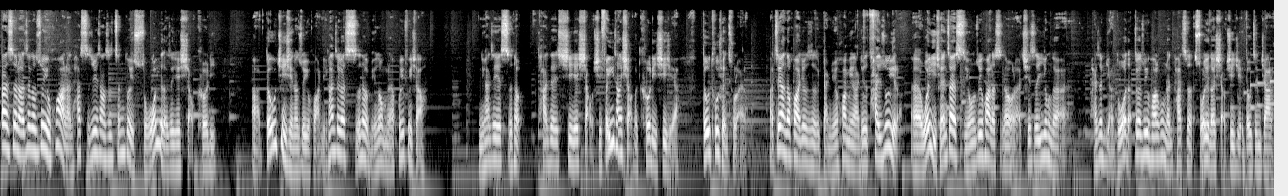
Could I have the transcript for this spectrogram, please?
但是呢，这个锐化呢，它实际上是针对所有的这些小颗粒啊，都进行了锐化。你看这个石头，比如说我们来恢复一下啊。你看这些石头，它的细节小细非常小的颗粒细节啊，都凸显出来了啊。这样的话就是感觉画面啊就是太锐了。呃，我以前在使用锐化的时候呢，其实用的还是比较多的。这个锐化功能它是所有的小细节都增加了，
